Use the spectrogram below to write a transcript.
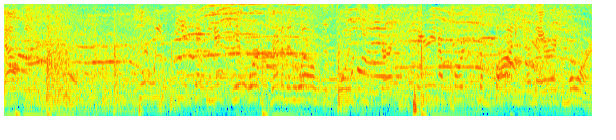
Now, here we see a technician at work. Johnathan Wells is going to start tearing apart the body of Eric Moore.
